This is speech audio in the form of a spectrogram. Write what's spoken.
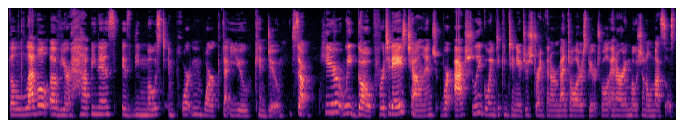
the level of your happiness is the most important work that you can do. So, here we go. For today's challenge, we're actually going to continue to strengthen our mental, our spiritual, and our emotional muscles.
